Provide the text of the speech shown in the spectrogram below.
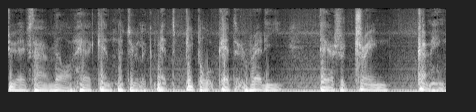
U heeft haar wel herkend natuurlijk met People Get Ready, There's a Train Coming.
